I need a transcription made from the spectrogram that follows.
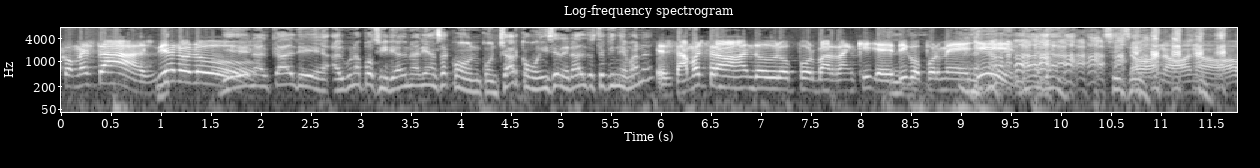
¿Cómo estás? ¿Bien o no? Bien, alcalde. ¿Alguna posibilidad de una alianza con, con Char, como dice el Heraldo este fin de semana? Estamos trabajando duro por Barranquilla, eh, digo, por Medellín. Ah, ya. Sí, sí. No, no, no,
